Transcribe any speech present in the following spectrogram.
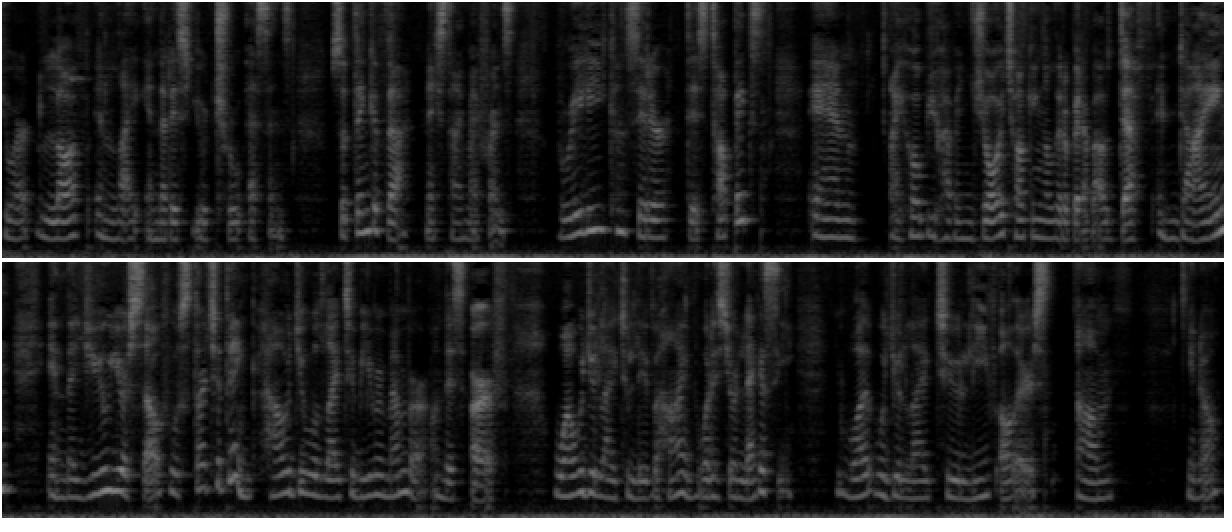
You are love and light and that is your true essence. So think of that next time my friends. Really consider these topics and I hope you have enjoyed talking a little bit about death and dying, and that you yourself will start to think how you would like to be remembered on this earth. What would you like to leave behind? What is your legacy? What would you like to leave others? Um, you know,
